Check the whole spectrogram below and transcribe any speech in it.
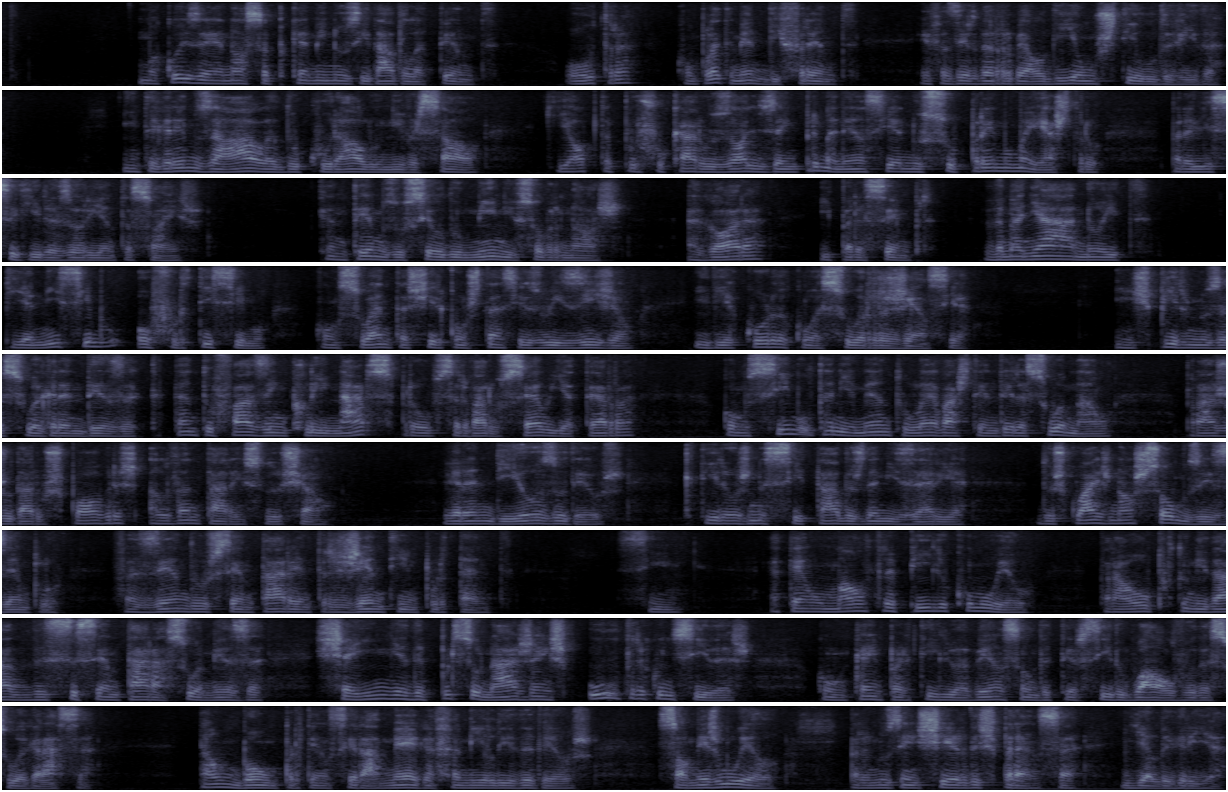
Uma coisa é a nossa pecaminosidade latente, outra, completamente diferente, é fazer da rebeldia um estilo de vida. Integremos a ala do coral universal que opta por focar os olhos em permanência no Supremo Maestro para lhe seguir as orientações. Cantemos o seu domínio sobre nós, agora e para sempre, de manhã à noite, pianíssimo ou fortíssimo, consoante as circunstâncias o exijam e de acordo com a sua regência. Inspire-nos a sua grandeza, que tanto faz inclinar-se para observar o céu e a terra, como simultaneamente o leva a estender a sua mão para ajudar os pobres a levantarem-se do chão. Grandioso Deus, que tira os necessitados da miséria, dos quais nós somos exemplo, fazendo-os sentar entre gente importante. Sim, até um maltrapilho como eu terá a oportunidade de se sentar à sua mesa cheinha de personagens ultra conhecidas, com quem partilho a bênção de ter sido alvo da sua graça. Tão bom pertencer à mega família de Deus, só mesmo Ele, para nos encher de esperança e alegria.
